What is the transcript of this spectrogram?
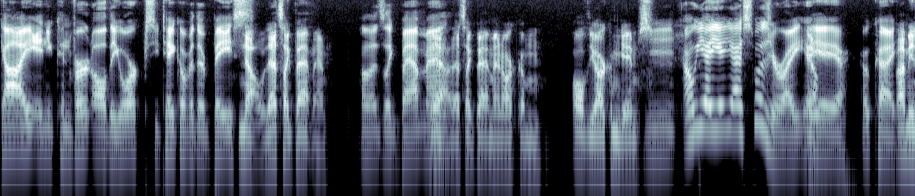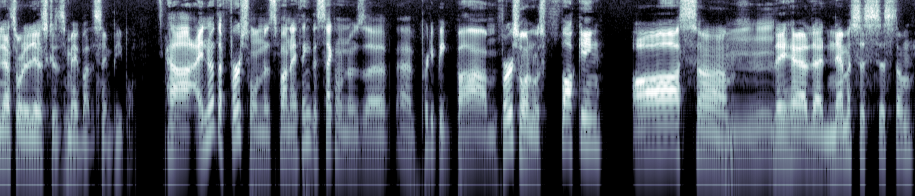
guy and you convert all the orcs, you take over their base. No, that's like Batman. Oh, that's like Batman. Yeah, that's like Batman Arkham, all the Arkham games. Mm, oh yeah, yeah, yeah. I suppose you're right. Yeah, Yeah. yeah, yeah. Okay. I mean, that's what it is because it's made by the same people. Uh, I know the first one was fun. I think the second one was a, a pretty big bomb. First one was fucking awesome. Mhm. They had that nemesis system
